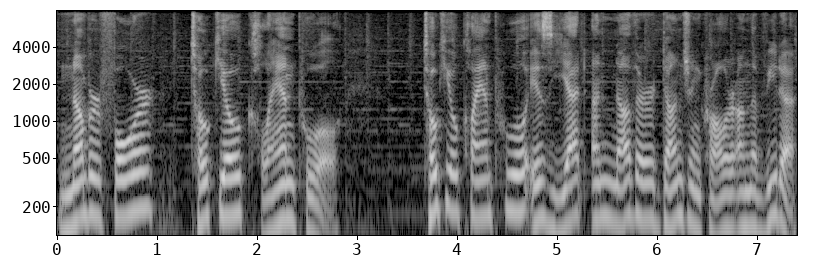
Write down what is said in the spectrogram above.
Number 4, Tokyo Clanpool. Tokyo Clanpool is yet another dungeon crawler on the Vita,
